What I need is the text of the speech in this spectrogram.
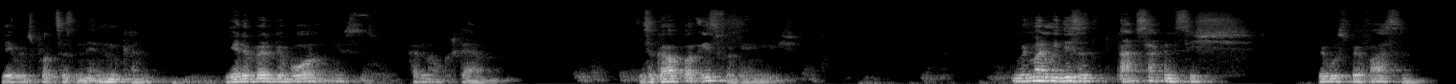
Lebensprozess nennen kann. Jeder, wer geboren ist, kann auch sterben. Dieser Körper ist vergänglich. Wenn man mit diesen Tatsachen sich bewusst befassen,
